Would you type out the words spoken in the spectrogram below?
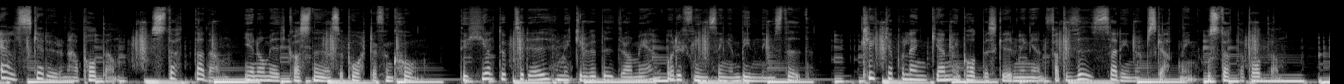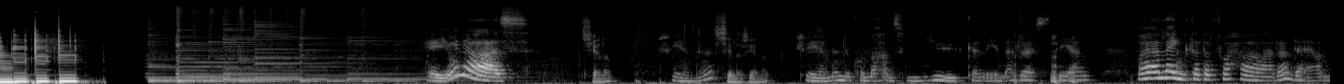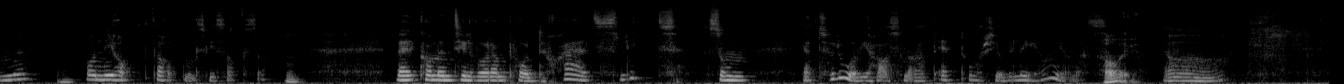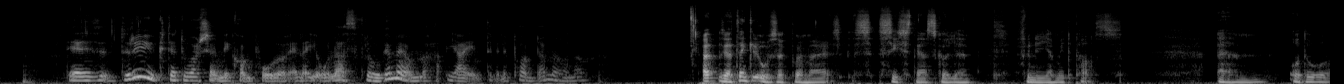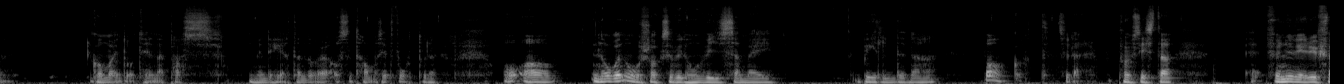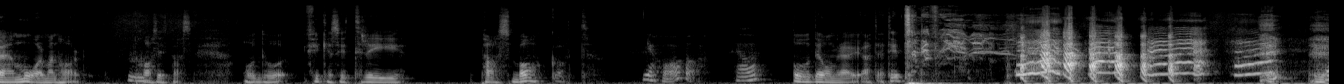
Älskar du den här podden? Stötta den genom IKAs nya supporterfunktion. Det är helt upp till dig hur mycket du vill bidra med och det finns ingen bindningstid. Klicka på länken i poddbeskrivningen för att visa din uppskattning och stötta podden. Hej Jonas! Tjena. Tjena, Tjena, tjena. tjena. Nu kommer hans mjuka lilla röst igen. Och jag har längtat att få höra den. Och ni hopp, förhoppningsvis också. Mm. Välkommen till våran podd Själsligt. Som jag tror vi har snart ett års jubileum Jonas. Oj. Ja. Det är drygt ett år sedan vi kom på, eller Jonas frågade mig om jag inte ville podda med honom. Alltså, Jag tänker osökt på de här sist när jag skulle förnya mitt pass. Ehm, och då går man ju då till den här passmyndigheten då, och så tar man sitt foto där. Och av någon orsak så vill hon visa mig bilderna bakåt. Sådär. På de sista... eh, För nu är det ju fem år man har, har sitt pass. Och då fick jag se tre pass bakåt. Jaha. Ja. Och det ångrar jag ju att jag tittade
